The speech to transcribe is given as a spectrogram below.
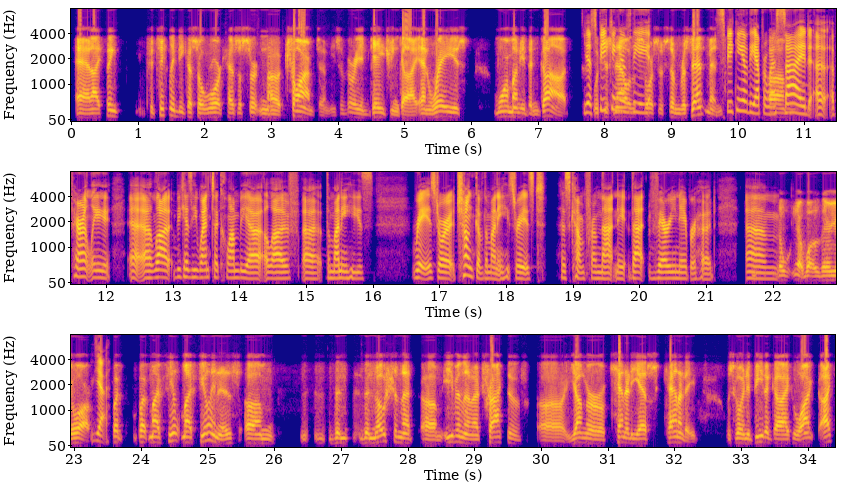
And I think particularly because O'Rourke has a certain uh, charm to him. He's a very engaging guy and raised more money than God. Yeah, speaking of the source of some resentment. Speaking of the Upper West Um, Side, uh, apparently uh, a lot because he went to Columbia. A lot of uh, the money he's raised, or a chunk of the money he's raised, has come from that na- that very neighborhood. Um, So, yeah, well, there you are. yeah, But but my feel my feeling is um, the the notion that um, even an attractive uh, younger Kennedy-esque candidate was going to beat a guy who I I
